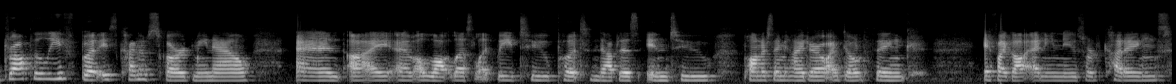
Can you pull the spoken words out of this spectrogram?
dropped the leaf, but it's kind of scarred me now and I am a lot less likely to put Scindapsus into pon or semi-hydro. I don't think if I got any new sort of cuttings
